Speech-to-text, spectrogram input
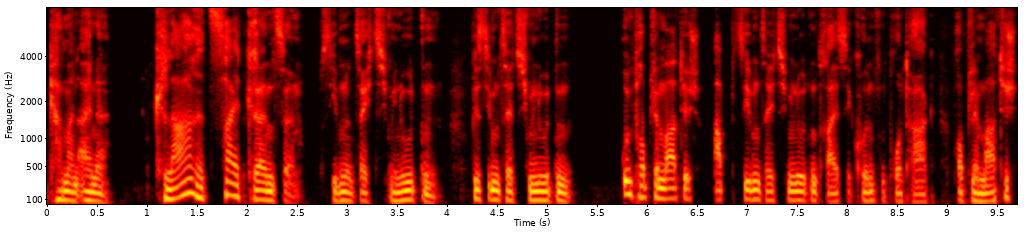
kann man eine klare Zeitgrenze, 67 Minuten bis 67 Minuten, unproblematisch ab 67 Minuten 3 Sekunden pro Tag, problematisch,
